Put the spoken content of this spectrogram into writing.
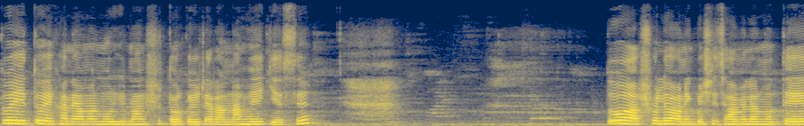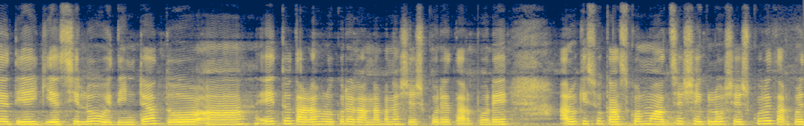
তো এই তো এখানে আমার মুরগির মাংসের তরকারিটা রান্না হয়ে গিয়েছে। তো আসলে অনেক বেশি ঝামেলার মধ্যে দিয়েই গিয়েছিল ওই দিনটা। তো এই তো তাড়াহুড়ো করে রান্নাবান্না শেষ করে তারপরে আরও কিছু কাজকর্ম আছে সেগুলো শেষ করে তারপরে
